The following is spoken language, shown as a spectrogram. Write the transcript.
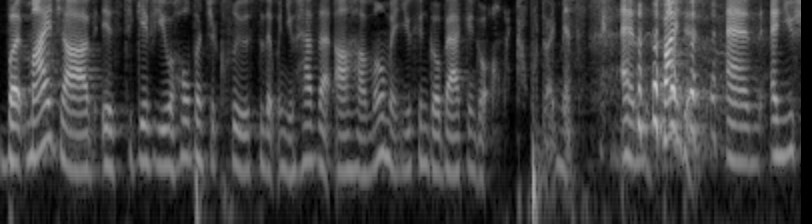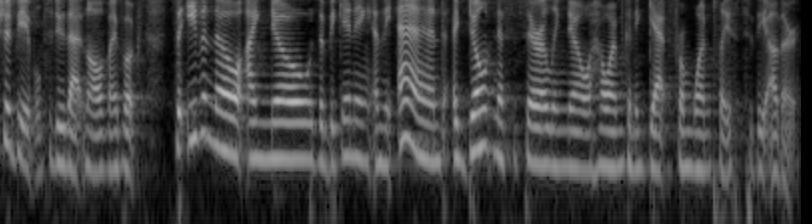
But my job is to give you a whole bunch of clues so that when you have that aha moment, you can go back and go, "Oh my god, what did I miss?" and find it. And and you should be able to do that in all of my books. So even though I know the beginning and the end, I don't necessarily know how I'm going to get from one place to the other.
